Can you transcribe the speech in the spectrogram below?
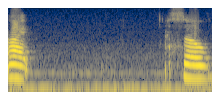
Alright. So,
